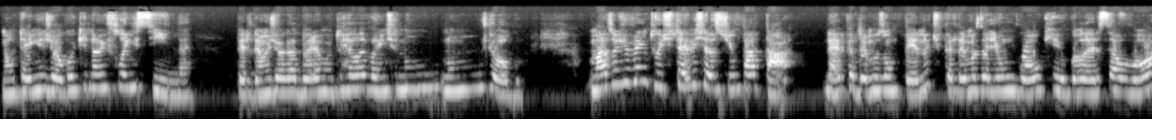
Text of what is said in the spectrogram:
não tem jogo que não influencie, né? Perder um jogador é muito relevante num, num jogo. Mas o Juventude teve chance de empatar, né? Perdemos um pênalti, perdemos ali um gol que o goleiro salvou.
